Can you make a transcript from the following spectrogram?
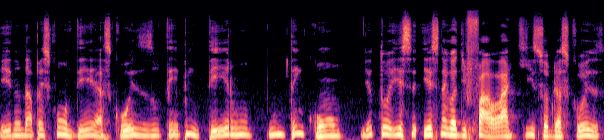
E não dá para esconder as coisas o tempo inteiro. Não, não tem como. E eu tô. Esse, esse negócio de falar aqui sobre as coisas.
